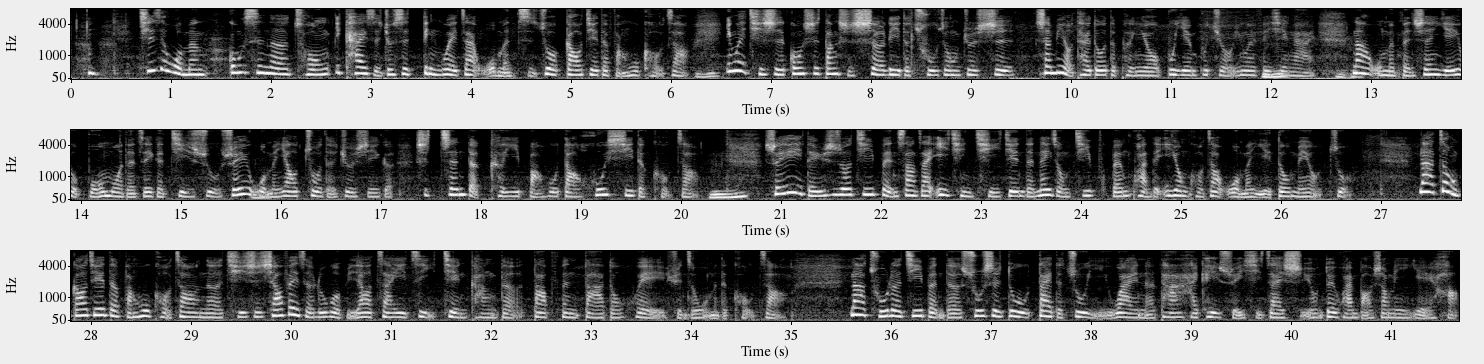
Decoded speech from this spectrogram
其实我们公司呢，从一开始就是定位在我们只做高阶的防护口罩，因为其实公司当时设立的初衷就是身边有太多的朋友不烟不酒，因为肺腺癌，那我们本身也有薄膜的这个技术，所以我们要做的就是一个是真的可以保护到呼吸的口罩。嗯，所以等于是说，基本上在疫情期间的那种基本款的医用口罩，我们也都没有做。那这种高阶的防护口罩呢，其实消费者如果比较在意自己健康的，大部分大家都会选择我们的口罩。那除了基本的舒适度戴得住以外呢，它还可以水洗再使用，对环保上面也好。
